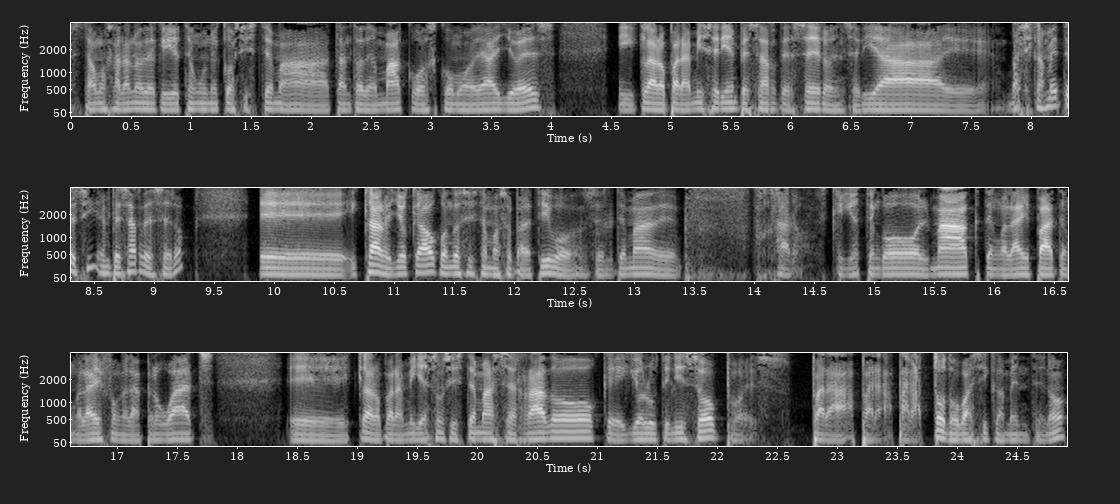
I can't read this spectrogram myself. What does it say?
Estamos hablando de que yo tengo un ecosistema tanto de MacOS como de iOS y claro, para mí sería empezar de cero, sería, eh, básicamente sí, empezar de cero. Eh, y claro, yo qué hago con dos sistemas operativos, el tema de, claro, es que yo tengo el Mac, tengo el iPad, tengo el iPhone, el Apple Watch, eh, claro, para mí ya es un sistema cerrado que yo lo utilizo, pues, para, para, para todo básicamente, ¿no?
